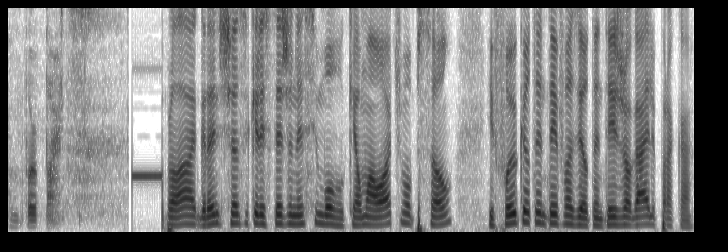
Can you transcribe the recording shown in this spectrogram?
Vamos por partes. Pra lá, a grande chance é que ele esteja nesse morro, que é uma ótima opção. E foi o que eu tentei fazer, eu tentei jogar ele pra cá.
